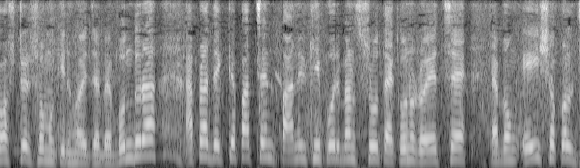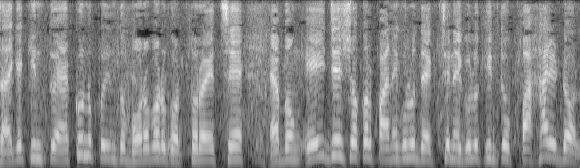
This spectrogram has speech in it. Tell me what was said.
কষ্টের সম্মুখীন হয়ে যাবে। বন্ধুরা, আপনারা দেখতে পাচ্ছেন পানির কি পরিমাণ স্রোত এখনও রয়েছে এবং এই সকল জায়গায় কিন্তু এখনও পর্যন্ত বড় বড় গর্ত রয়েছে এবং এই যে সকল পানিগুলো দেখছেন, এগুলো কিন্তু পাহাড়ি ডল।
